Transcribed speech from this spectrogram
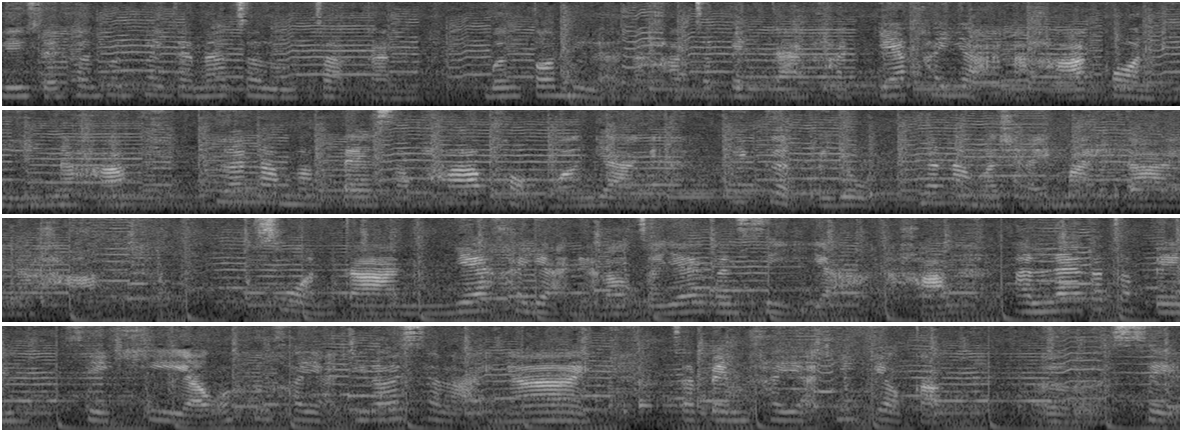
รีไซเคิลเพื่อนๆก็น่าจะรู้จักกันเบื้องต้นอยู่แล้วนะคะ จะเป็นการคัดแยกขยะนะคะ ก่อนทิ้งนะคะ เพื่อนำมาแปลสภาพของบางอย่างเนี่ยให้เกิดประโยชน์เพื่อนำมาใช้ใหม่ได้นะคะ ส่วนการแยกขยะเนี่ยเราจะแยกเป็น 4 อย่างนะคะ อันแรกก็จะเป็นสีเขียวก็คือขยะที่ย่อยสลายง่าย จะเป็นขยะที่เกี่ยวกับเเศษ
